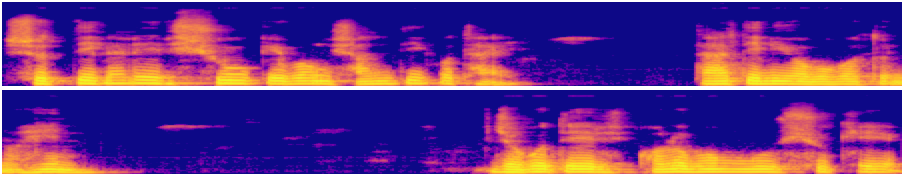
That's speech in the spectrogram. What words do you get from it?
সত্যিকারের সুখ এবং শান্তি কোথায়? তা তিনি অবগত নহেন। জগতের ক্ষণভঙ্গুর সুখে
